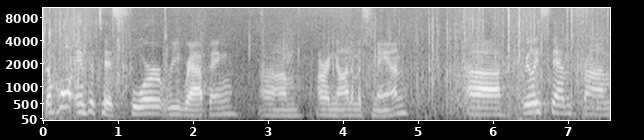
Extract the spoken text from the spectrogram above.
The whole impetus for rewrapping um, our anonymous man uh, really stemmed from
